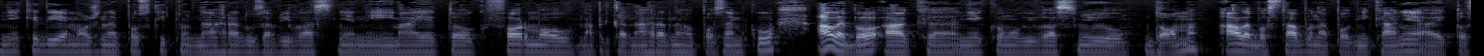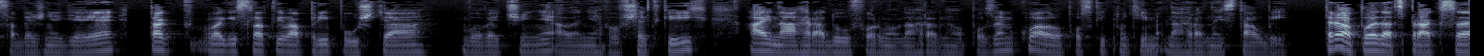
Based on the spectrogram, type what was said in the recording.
Niekedy je možné poskytnúť náhradu za vyvlastnený majetok formou napríklad náhradného pozemku, alebo ak niekomu vyvlastňujú dom alebo stavbu na podnikanie, aj to sa bežne deje, tak legislatíva pripúšťa vo väčšine, ale nie vo všetkých, aj náhradu formou náhradného pozemku alebo poskytnutím náhradnej stavby. Treba povedať z praxe,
